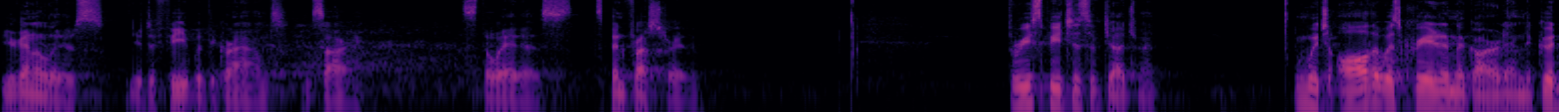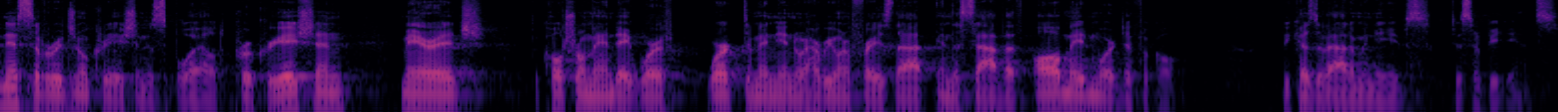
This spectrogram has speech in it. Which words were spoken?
you're going to lose. You defeat with the ground. I'm sorry. It's the way it is. It's been frustrated. Three speeches of judgment in which all that was created in the garden, the goodness of original creation, is spoiled procreation, marriage, the cultural mandate, work, work, dominion, however you want to phrase that, and the Sabbath, all made more difficult because of Adam and Eve's disobedience.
